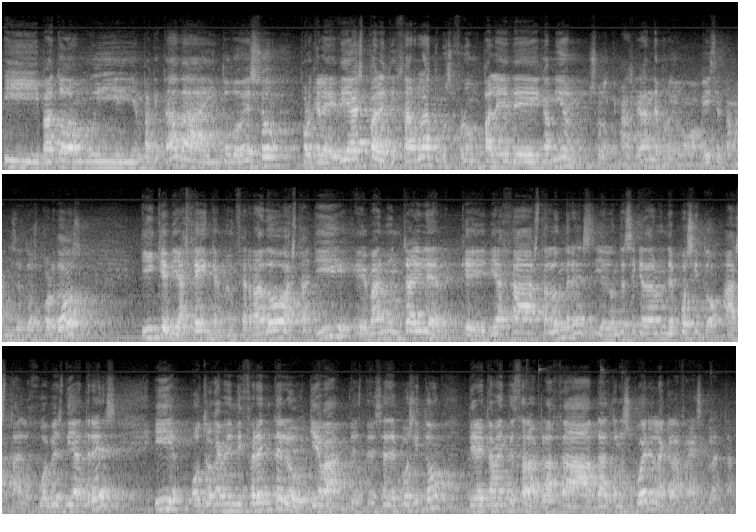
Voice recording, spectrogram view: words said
y va toda muy empaquetada y todo eso, porque la idea es paletizarla como si fuera un palé de camión, solo que más grande, porque como veis el tamaño es de 2x2, y que viaje en camión cerrado hasta allí. Eh, va en un tráiler que viaja hasta Londres y en Londres se queda en un depósito hasta el jueves día 3 y otro camión diferente lo lleva desde ese depósito directamente hasta la plaza Dalton Square en la que la falla se planta.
